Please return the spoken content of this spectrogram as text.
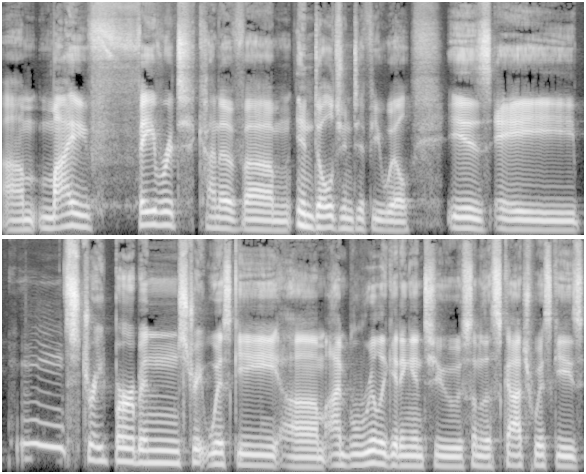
um, my favorite kind of um, indulgent, if you will, is a straight bourbon, straight whiskey. Um, I'm really getting into some of the Scotch whiskeys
